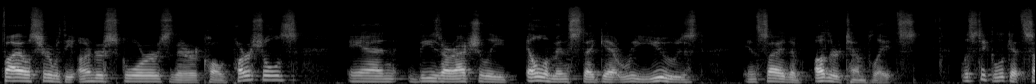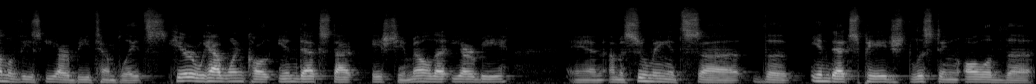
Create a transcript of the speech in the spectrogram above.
files here with the underscores, they're called partials and these are actually elements that get reused inside of other templates. Let's take a look at some of these ERB templates. Here we have one called index.html.erb, and I'm assuming it's uh, the index page listing all of the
